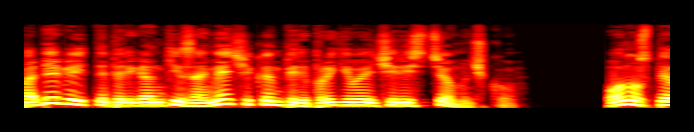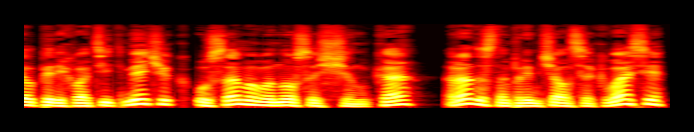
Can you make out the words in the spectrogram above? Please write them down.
побегает на перегонки за мячиком, перепрыгивая через темочку. Он успел перехватить мячик у самого носа щенка, радостно примчался к Васе,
